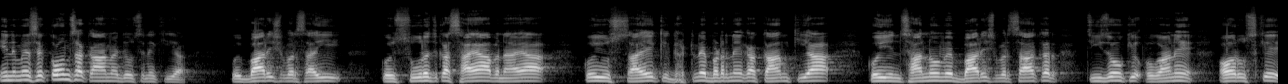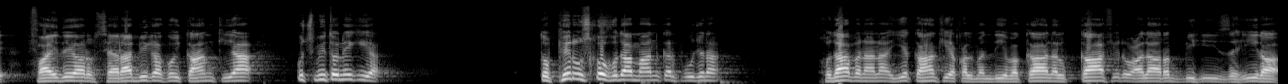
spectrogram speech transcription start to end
ان میں سے کون سا کام ہے جو اس نے کیا؟ کوئی بارش برسائی، کوئی سورج کا سایہ بنایا، کوئی اس سائے کے گھٹنے بڑھنے کا کام کیا، کوئی انسانوں میں بارش برسا کر چیزوں کے اگانے اور اس کے فائدے اور سیرابی کا کوئی کام کیا، کچھ بھی تو نہیں کیا۔ تو پھر اس کو خدا مان کر پوجنا، خدا بنانا، یہ کہاں کی عقل مندی ہے؟ وکان الکافر علا ربی ہی ظہیرہ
